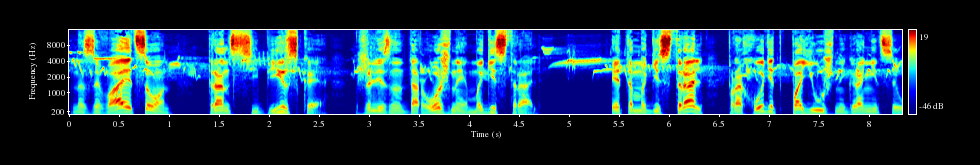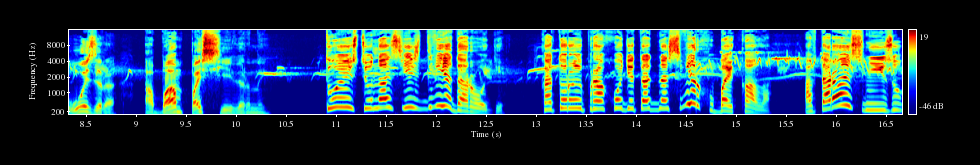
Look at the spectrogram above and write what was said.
Называется он Транссибирская железнодорожная магистраль. Эта магистраль проходит по южной границе озера, а БАМ по северной. То есть у нас есть две дороги, которые проходят одна сверху Байкала, а вторая снизу.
